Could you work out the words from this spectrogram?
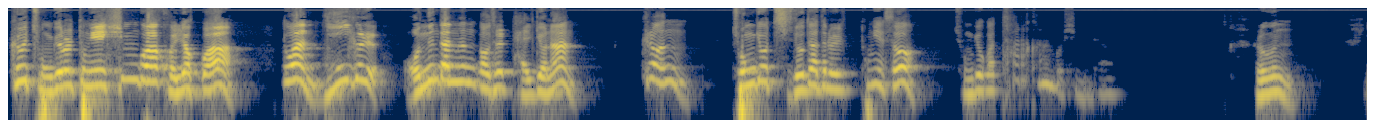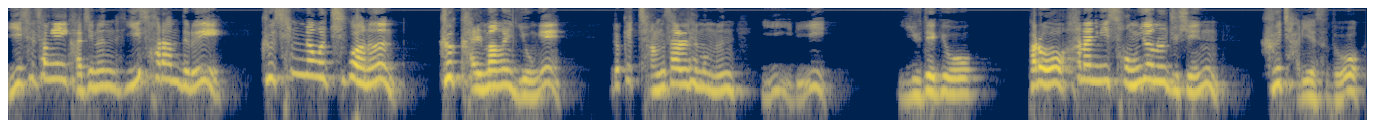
그 종교를 통해 힘과 권력과 또한 이익을 얻는다는 것을 발견한 그런 종교 지도자들을 통해서 종교가 타락하는 것입니다. 여러분, 이 세상에 가지는 이 사람들의 그 생명을 추구하는 그 갈망을 이용해 이렇게 장사를 해먹는 이 일이 유대교, 바로 하나님이 성전을 주신 그 자리에서도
